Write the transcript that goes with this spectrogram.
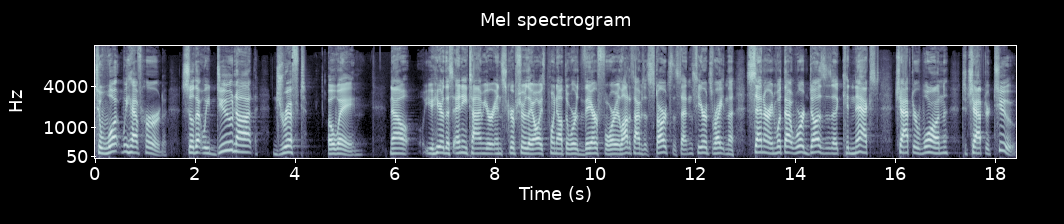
to what we have heard, so that we do not drift away. Now, you hear this anytime you're in scripture they always point out the word therefore. A lot of times it starts the sentence. Here it's right in the center. And what that word does is it connects chapter 1 to chapter 2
